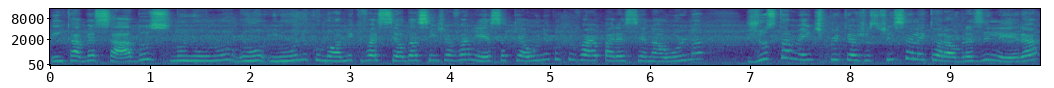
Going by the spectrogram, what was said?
encabeçados no, no, em um único nome que vai ser o da Cintia Vanessa, que é o único que vai aparecer na urna, justamente porque a Justiça Eleitoral Brasileira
